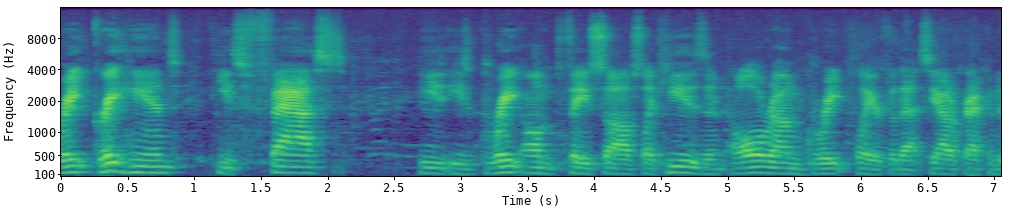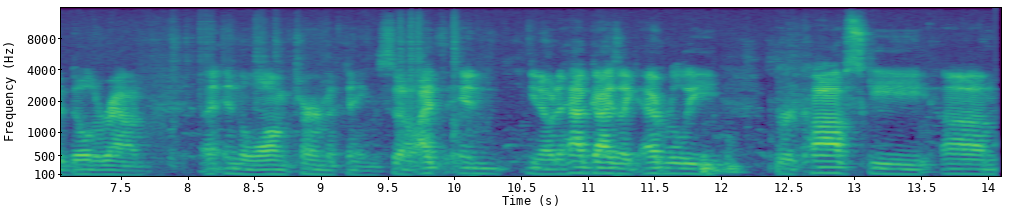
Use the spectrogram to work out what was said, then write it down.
great great hands. He's fast. He, he's great on face-offs. Like he is an all-around great player for that Seattle Kraken to build around uh, in the long term of things. So I and you know to have guys like Eberle, Burakovsky, um,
